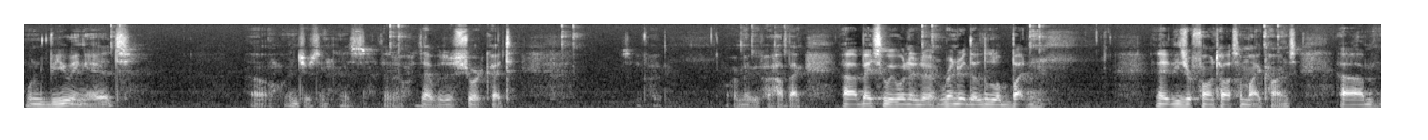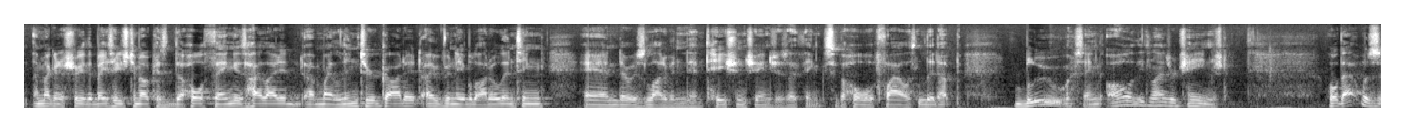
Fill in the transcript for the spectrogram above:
when viewing it. Oh, interesting. That was a shortcut. Or maybe if I hop back. Uh, basically, we wanted to render the little button these are font awesome icons. Um, I'm not going to show you the base HTML because the whole thing is highlighted. Uh, my linter got it. I've enabled auto linting, and there was a lot of indentation changes, I think. So the whole file is lit up blue, saying all of these lines are changed. Well, that was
